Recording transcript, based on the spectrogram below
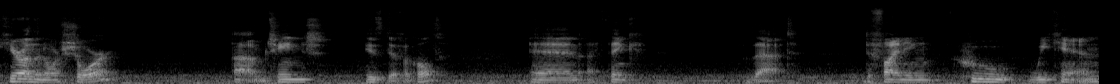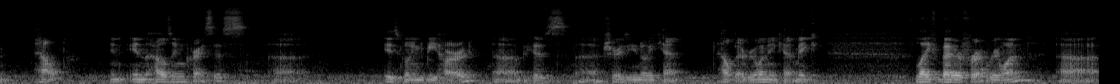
here on the North Shore, um, change is difficult, and I think that defining who we can help in, in the housing crisis uh, is going to be hard uh, because uh, I'm sure as you know you can't help everyone you can't make life better for everyone. Uh,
